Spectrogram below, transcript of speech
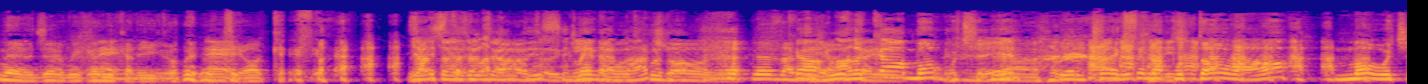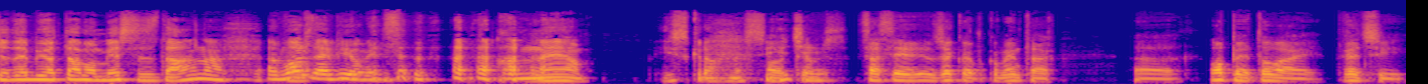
Ne, Jeremy Ne, nikad igrao. ne. Ti, ok. Zato, zato, gledam, ono, ti si gledam njega otkud ovo. ne znam, Kao, ali kao moguće je, jer čovjek se naputovao, moguće da je bio tamo mjesec dana, A možda je bio mjesec. a ne, iskreno ne sjećam se. Sad se očekujem komentar. Uh, opet ovaj treći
